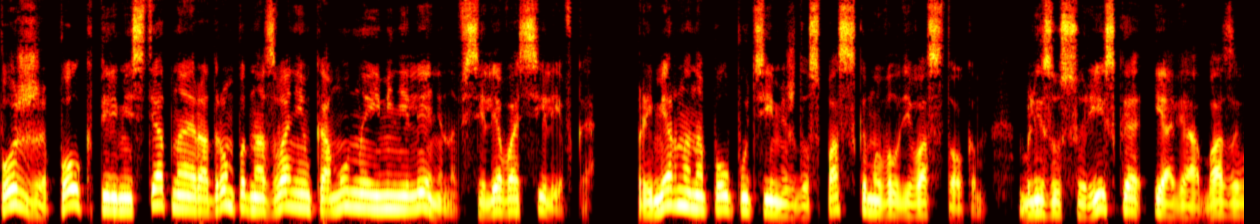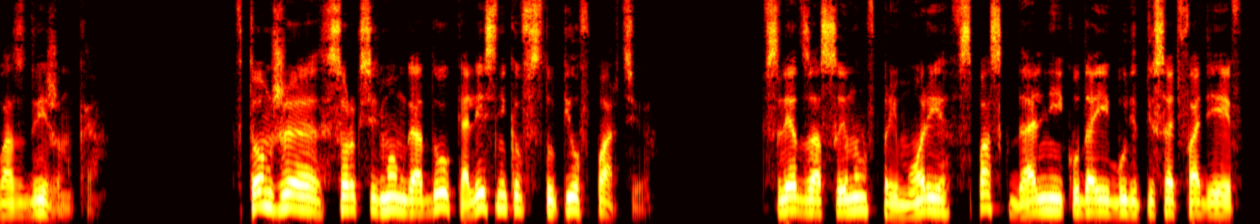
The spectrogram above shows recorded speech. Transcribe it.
Позже полк переместят на аэродром под названием коммуна имени Ленина в селе Васильевка, примерно на полпути между Спасском и Владивостоком, близ Уссурийска и авиабазы Воздвиженка. В том же 47 году Колесников вступил в партию. Вслед за сыном в Приморье, в Спасск Дальний, куда ей будет писать Фадеев,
